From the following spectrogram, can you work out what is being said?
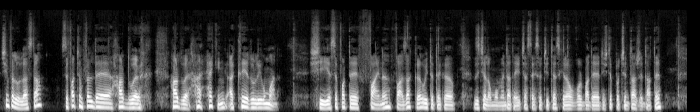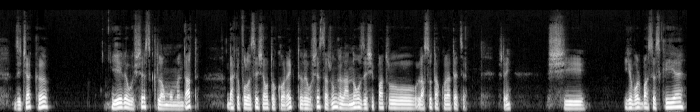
Și în felul ăsta se face un fel de hardware, hardware hacking a creierului uman. Și este foarte faină faza că, uite-te că zice la un moment dat aici, asta e să citesc, era vorba de niște procentaje date, zicea că ei reușesc la un moment dat, dacă folosești autocorect, reușesc să ajungă la 94% acuratețe. Știi? Și e vorba să scrie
